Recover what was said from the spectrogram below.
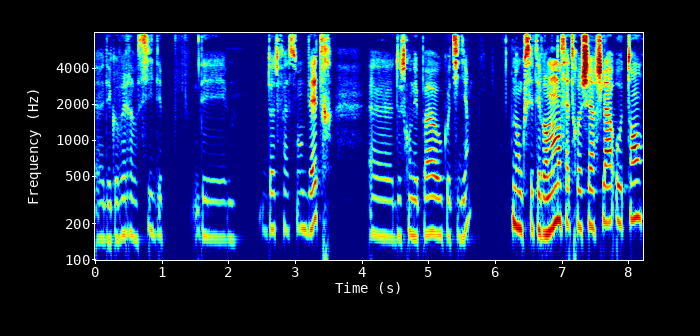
euh, découvrir aussi des, d'autres façons d'être, euh, de ce qu'on n'est pas au quotidien. Donc c'était vraiment dans cette recherche-là, autant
